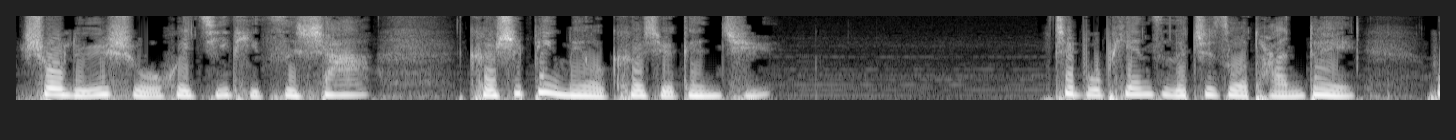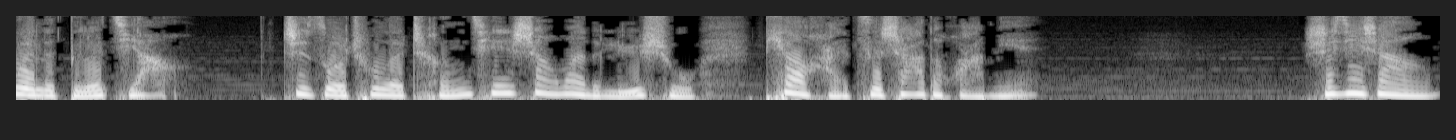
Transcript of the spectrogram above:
说驴鼠会集体自杀，可是并没有科学根据。这部片子的制作团队为了得奖，制作出了成千上万的驴鼠跳海自杀的画面。实际上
